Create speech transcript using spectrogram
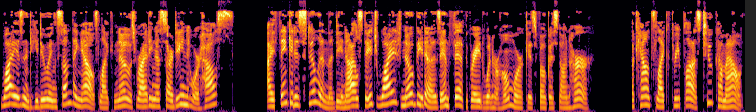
Why isn't he doing something else like nose riding a sardine whorehouse? I think it is still in the denial stage why if Nobita is in 5th grade when her homework is focused on her. Accounts like 3 plus 2 come out.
